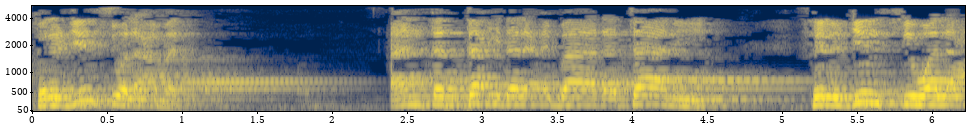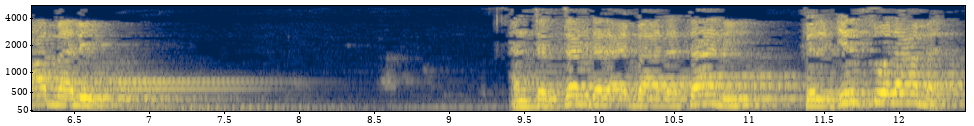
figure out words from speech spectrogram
في الجنس والعمل. أن تتحد العبادتان في الجنس والعمل. أن تتحد العبادتان في الجنس والعمل.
